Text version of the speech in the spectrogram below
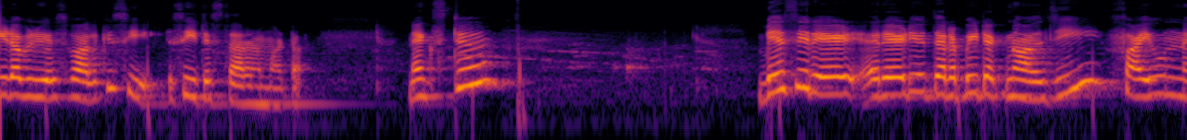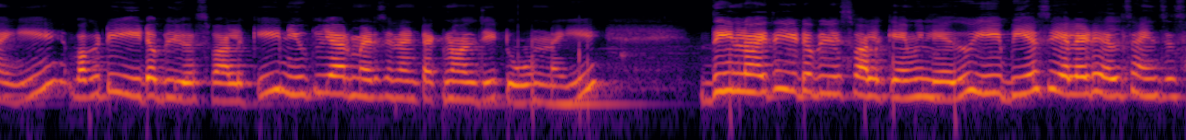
ఈడబ్ల్యూఎస్ వాళ్ళకి సీ సీట్ ఇస్తారనమాట నెక్స్ట్ బేసి రే రేడియోథెరపీ టెక్నాలజీ ఫైవ్ ఉన్నాయి. ఒకటి ఈడబ్ల్యూఎస్ వాళ్ళకి nuclear medicine and technology two ఉన్నాయి. దీనిలో అయితే ఈడబ్ల్యూఎస్ వాళ్ళకి ఏమీ లేదు. ఈ బీఎస్సీ ఎలైడ్ హెల్త్ సైన్సెస్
